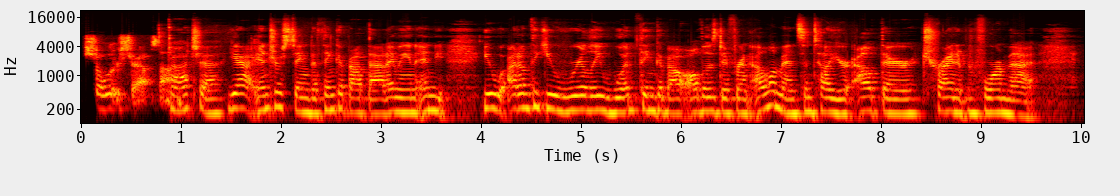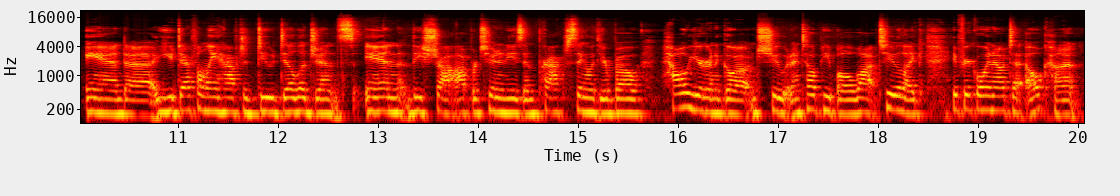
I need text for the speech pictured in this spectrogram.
shoulder straps on. Gotcha. Yeah, interesting to think about that. I mean, and you I don't think you really would think about all those different elements until you're out there trying to perform that and uh, you definitely have to do diligence in the shot opportunities and practicing with your bow how you're going to go out and shoot. And i tell people a lot too like if you're going out to elk hunt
